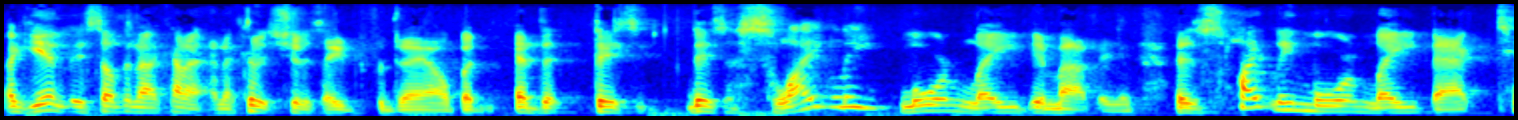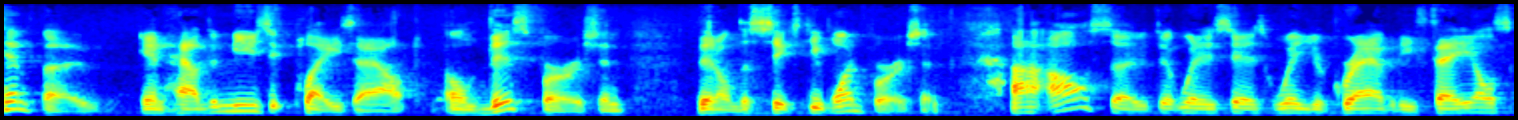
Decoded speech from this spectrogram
Again, it's something I kind of and I could should have saved it for now, but at the, there's there's a slightly more laid, in my opinion, there's a slightly more laid back tempo in how the music plays out on this version than on the 61 version. I also that when it says when your gravity fails,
